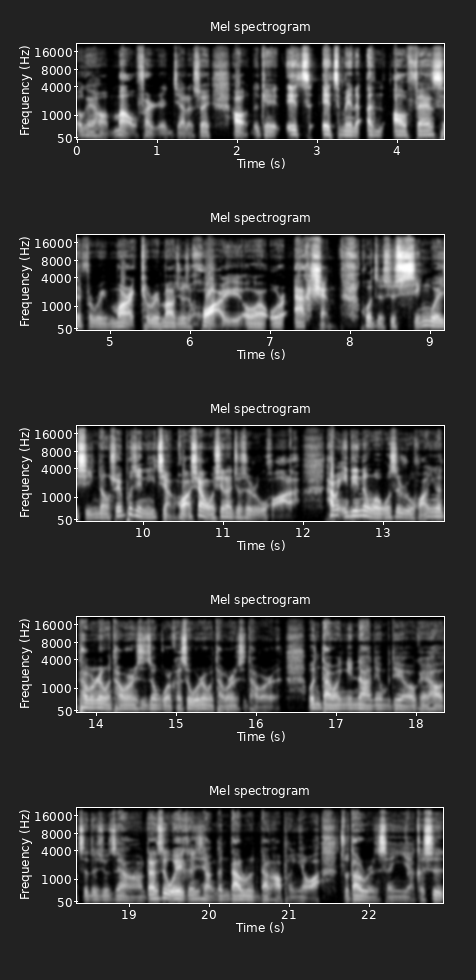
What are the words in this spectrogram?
OK，好，冒犯人家的。所以好，OK，it's it's mean an offensive remark。remark 就是话语 or or action 或者是行为行动，所以不仅你讲话，像我现在就是辱华了，他们一定认为我是辱华，因为他们认为台湾人是中国人，可是我认为台湾人是台湾人，问台湾音啊，对不对？OK，好，真的就这样啊。但是我也更想跟大陆人当好朋友啊，做大陆人生意啊，可是。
